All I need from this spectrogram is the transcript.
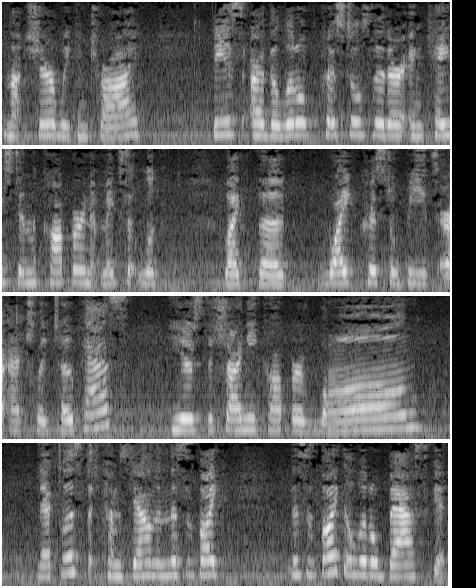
I'm not sure. We can try. These are the little crystals that are encased in the copper and it makes it look like the white crystal beads are actually topaz. Here's the shiny copper long necklace that comes down and this is like this is like a little basket.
